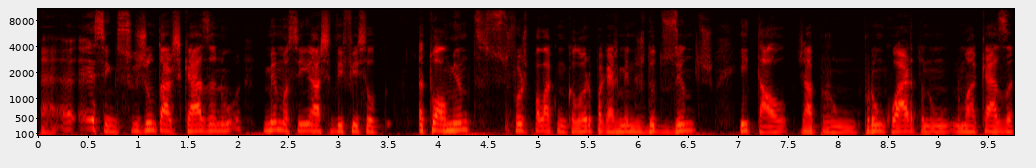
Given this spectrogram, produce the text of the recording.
É, é assim, se juntares casa, no- mesmo assim acho difícil. Atualmente, se fores para lá com calor, pagas menos de 200 e tal, já por um, por um quarto num- numa casa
